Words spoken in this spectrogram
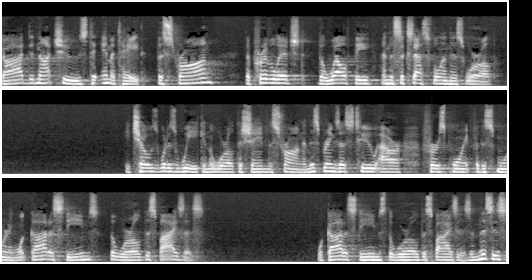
God did not choose to imitate the strong, the privileged, the wealthy, and the successful in this world. He chose what is weak in the world to shame the strong. And this brings us to our first point for this morning. What God esteems, the world despises. What God esteems, the world despises. And this is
